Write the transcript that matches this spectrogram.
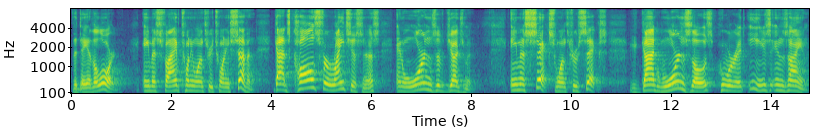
The day of the Lord. Amos 5 21 through 27. God's calls for righteousness and warns of judgment. Amos 6 1 through 6. God warns those who were at ease in Zion.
